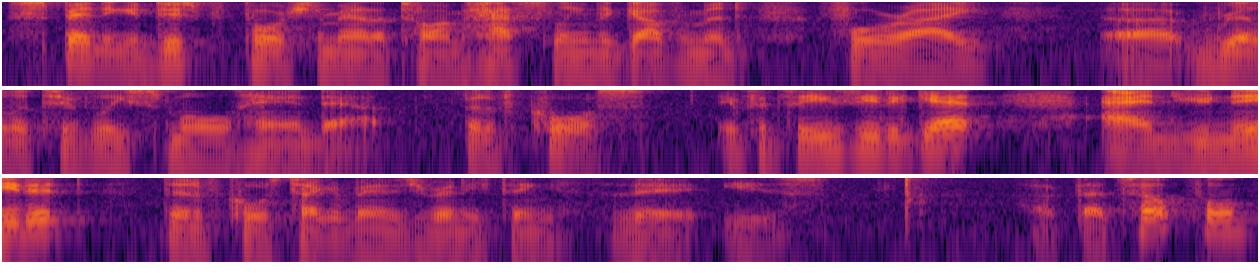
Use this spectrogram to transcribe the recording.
spending a disproportionate amount of time hassling the government for a uh, relatively small handout. But of course, if it's easy to get and you need it, then of course take advantage of anything there is. Hope that's helpful.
